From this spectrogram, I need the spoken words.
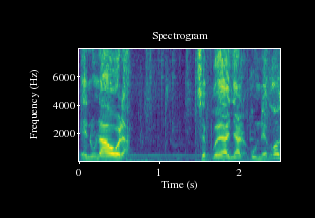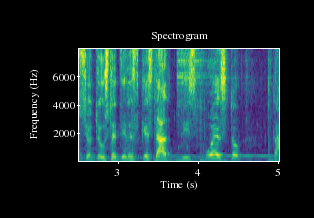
en una hora, se puede dañar un negocio. Entonces usted tiene que estar dispuesto, ta,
